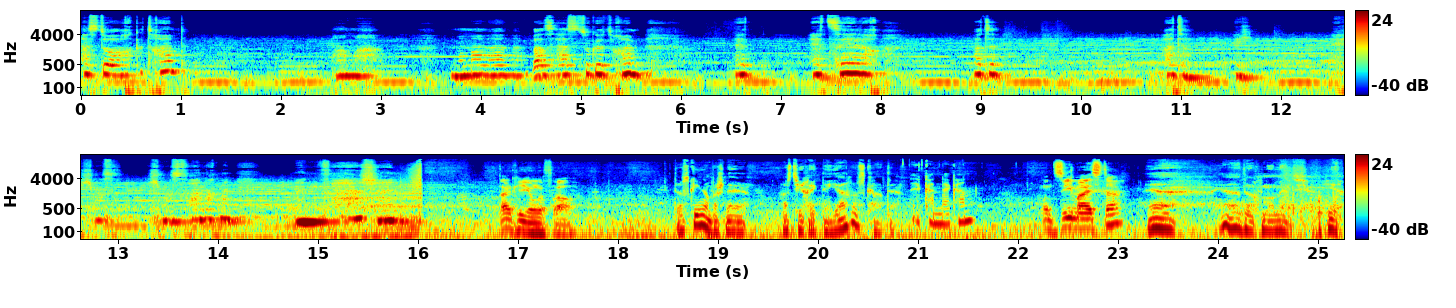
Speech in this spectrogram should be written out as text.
hast du auch geträumt? Mama, Mama, wa- was hast du geträumt? Er, erzähl doch. Warte. Warte. Ich. Ich muss. Ich muss fahren noch mein. meinen Fahrschein. Danke, junge Frau. Das ging aber schnell. Hast direkt eine Jahreskarte. Der kann, der kann. Und Sie, Meister? Ja, ja, doch, Moment. Hier.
